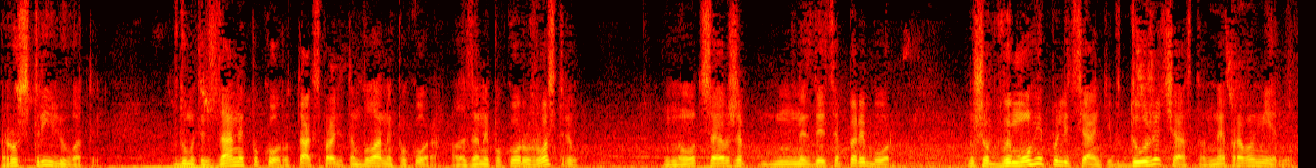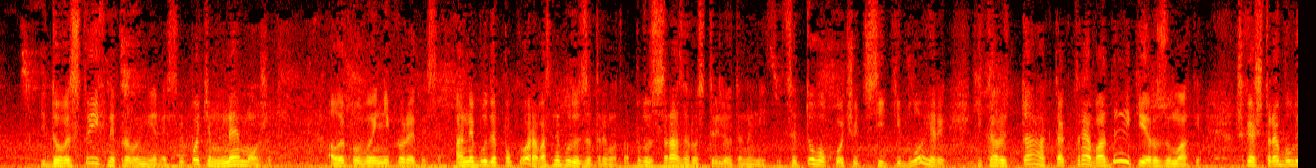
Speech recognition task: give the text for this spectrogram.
розстрілювати. Вдумайтесь, за непокору. Так, справді там була непокора, але за непокору розстріл, ну це вже не здається перебор. Тому що вимоги поліціянтів дуже часто неправомірні. І довести їх неправомірність ви потім не можете. Але повинні коритися. А не буде покора, вас не будуть затримувати, а будуть зразу розстрілювати на місці. Це того хочуть всі ті блогери, які кажуть, так, так треба, а деякі розумаки, що кажуть, треба було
